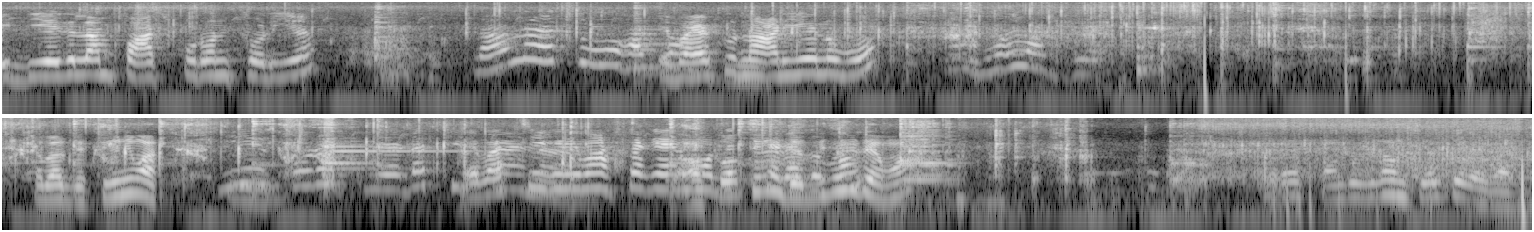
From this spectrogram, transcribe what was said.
এই দিয়ে দিলাম পাঁচ ফোড়ন ছড়িয়ে। এবার একটু নাড়িয়ে নেব। এবার চিংড়ি মাছ। এবার চিংড়ি মাছটাকে এর মধ্যে চিংড়ি ছেড়ে দেবো। দিচ্ছি রে মা পঞ্চাশ গ্রাম তেল চলে গেছে।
